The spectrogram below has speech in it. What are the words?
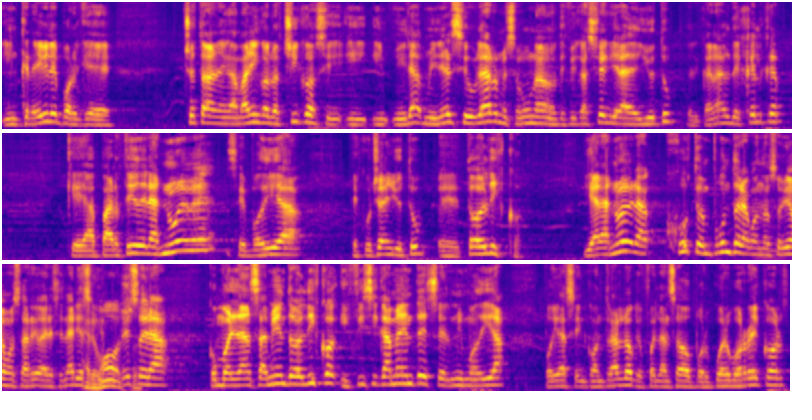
increíble porque yo estaba en el camarín con los chicos y, miré el celular, me sonó una notificación y era de YouTube, del canal de Helker, que a partir de las 9 se podía escuchar en YouTube eh, todo el disco. Y a las 9 era justo en punto, era cuando subíamos arriba del escenario. por eso era como el lanzamiento del disco y físicamente es el mismo día podías encontrarlo que fue lanzado por Cuervo Records.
